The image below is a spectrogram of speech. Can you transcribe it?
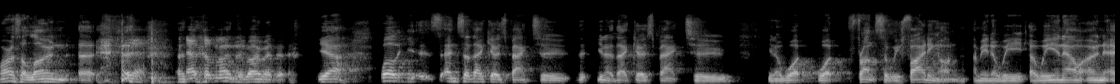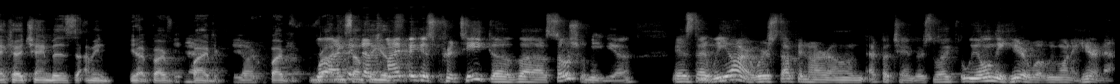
Morris alone uh, yeah, at, at, the moment. at, the moment. Yeah. Well, and so that goes back to you know that goes back to you know what what fronts are we fighting on? I mean, are we are we in our own echo chambers? I mean, you know, by by, by well, writing something. That's of, my biggest critique of uh, social media is that we are we're stuck in our own echo chambers. Like we only hear what we want to hear now.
